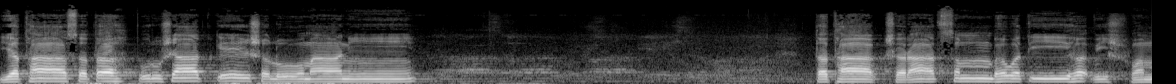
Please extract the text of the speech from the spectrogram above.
यथा सतः पुरुषात् केशलोमानी। तथा क्षरात संभवती विश्वम।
